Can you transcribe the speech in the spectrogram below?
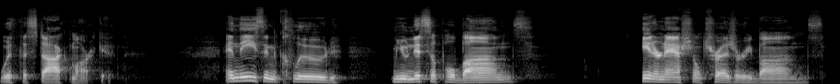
with the stock market. And these include municipal bonds, international treasury bonds,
